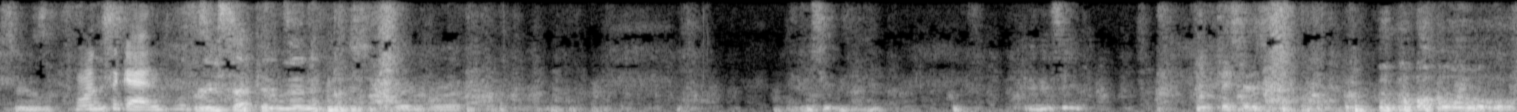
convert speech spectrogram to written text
Soon as Once three- again. Three seconds in and this for it. Who's it, mate? Who's it? Give kisses. Oh.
